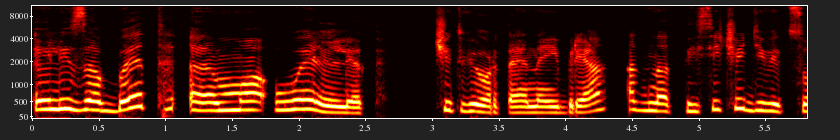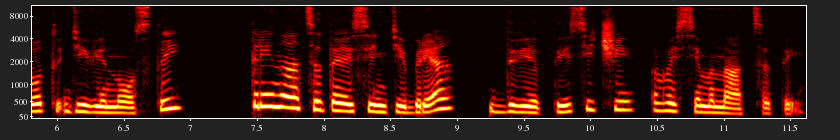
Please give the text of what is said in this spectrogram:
Элизабет Эмма Уэллет. 4 ноября 1990, 13 сентября 2018.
